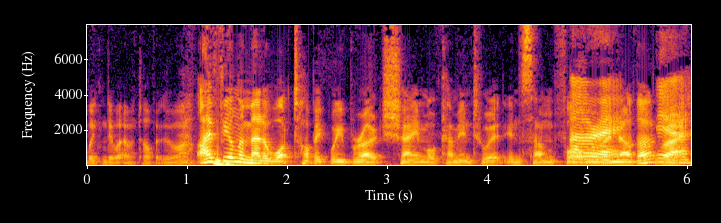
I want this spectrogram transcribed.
We can do whatever topic we want. I feel no matter what topic we broach, shame will come into it in some form All or right, another. yeah.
